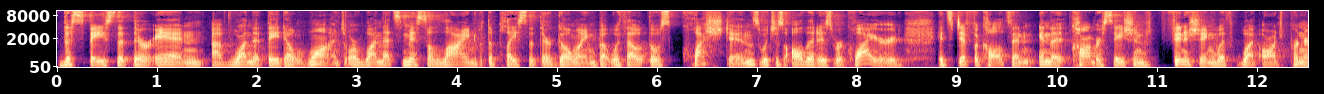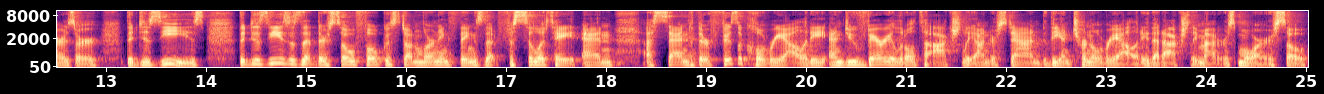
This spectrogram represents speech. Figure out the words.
the space that they're in of one that they don't want or one that's misaligned with the place that they're going. But without those questions, which is all that is required, it's difficult. And in the conversation finishing with what entrepreneurs are the disease, the disease is that they're so focused on learning things that facilitate and ascend their physical reality and do very little to actually understand the internal reality that actually matters more. So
